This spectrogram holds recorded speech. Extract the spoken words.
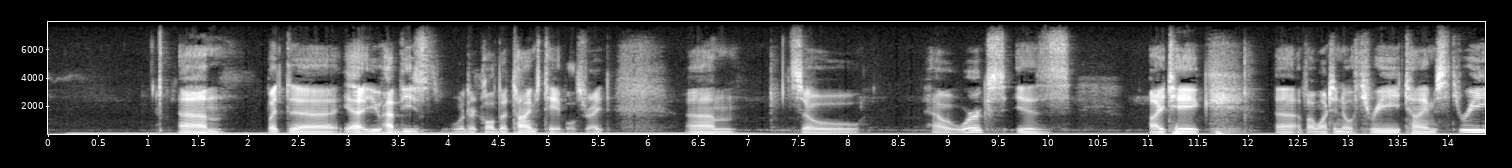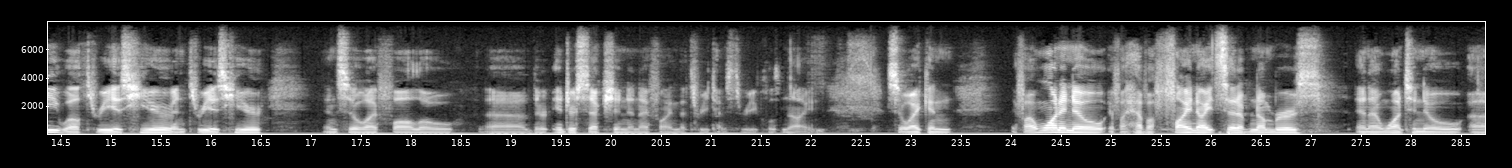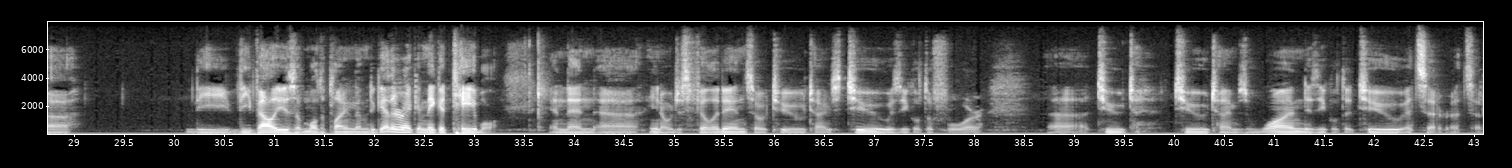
Um, but uh, yeah, you have these what are called the times tables, right? Um, so how it works is I take uh, if I want to know 3 times 3, well 3 is here and 3 is here, and so I follow uh, their intersection and I find that 3 times 3 equals 9. So I can, if I want to know if I have a finite set of numbers and I want to know uh, the the values of multiplying them together, I can make a table and then uh, you know just fill it in. So 2 times 2 is equal to 4. Uh, 2 2 times 1 is equal to 2, etc., etc.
